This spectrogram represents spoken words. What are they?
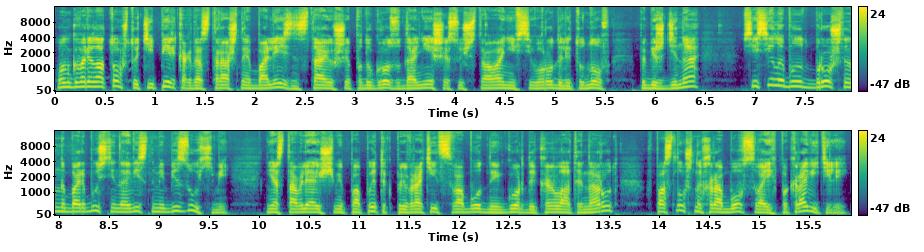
он говорил о том, что теперь, когда страшная болезнь, ставившая под угрозу дальнейшее существование всего рода летунов, побеждена – все силы будут брошены на борьбу с ненавистными безухими, не оставляющими попыток превратить свободный и гордый крылатый народ в послушных рабов своих покровителей.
